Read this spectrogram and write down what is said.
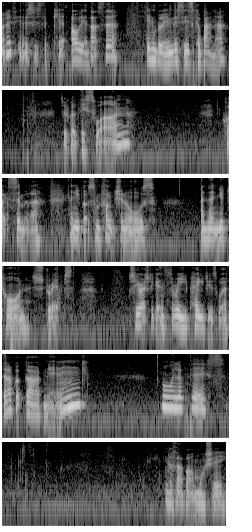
I don't think this is the kit. Oh, yeah, that's the In Bloom. This is Cabana. So we've got this one. Quite similar. Then you've got some functionals. And then your torn strips. So you're actually getting three pages worth. Then I've got gardening. Oh, I love this. Love that bottom washi.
